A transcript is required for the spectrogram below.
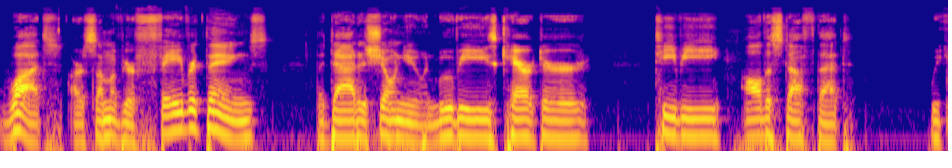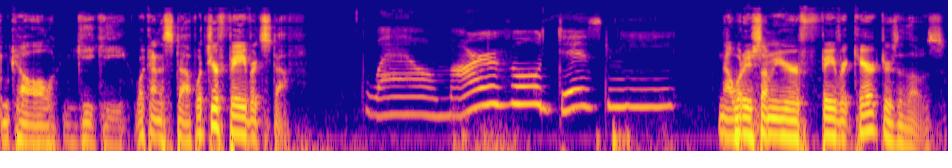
What are some of your favorite things that Dad has shown you in movies, character, TV, all the stuff that we can call geeky? What kind of stuff? What's your favorite stuff? Well, Marvel, Disney. Now, what are some of your favorite characters of those?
